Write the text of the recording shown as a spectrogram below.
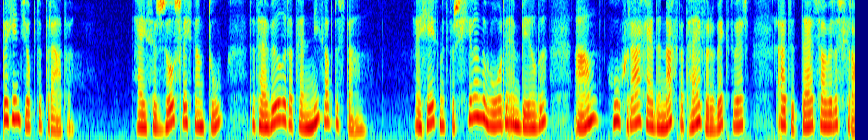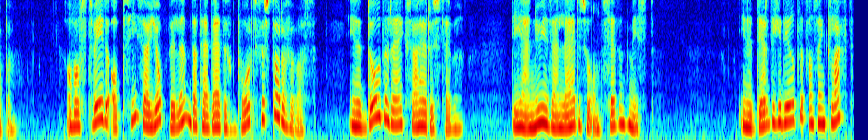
begint Job te praten. Hij is er zo slecht aan toe dat hij wilde dat hij niet had bestaan. Hij geeft met verschillende woorden en beelden aan hoe graag hij de nacht dat hij verwekt werd uit de tijd zou willen schrappen. Of als tweede optie zou Job willen dat hij bij de geboorte gestorven was. In het dodenrijk zou hij rust hebben, die hij nu in zijn lijden zo ontzettend mist. In het derde gedeelte van zijn klacht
